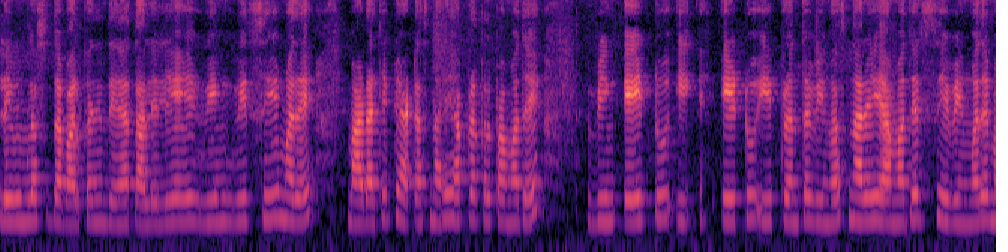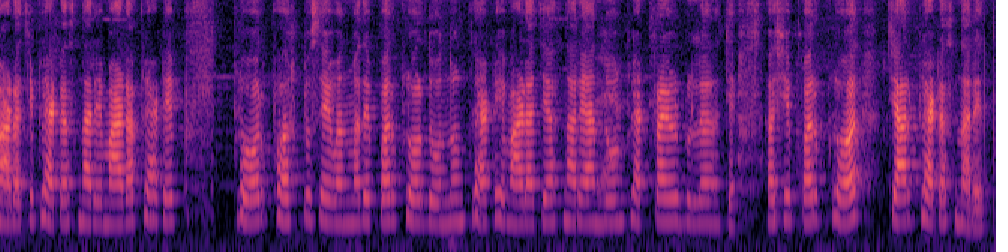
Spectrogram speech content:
लिव्हिंगला सुद्धा बाल्कनी देण्यात आलेली आहे. विंग विथ सीमध्ये माडाचे फ्लॅट असणारे ह्या प्रकल्पामध्ये. Wing A to E A to ईपर्यंत विंग असणारे यामध्ये सी विंगमध्ये माडाचे फ्लॅट असणारे. माडा फ्लॅट हे फ्लोअर फर्स्ट टू सेवनमध्ये पर फ्लोअर दोन दोन फ्लॅट हे माडाचे असणारे आणि दोन फ्लॅट प्रायव्हेट बिल्डरचे असे पर फ्लोअर चार फ्लॅट असणार. आहेत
